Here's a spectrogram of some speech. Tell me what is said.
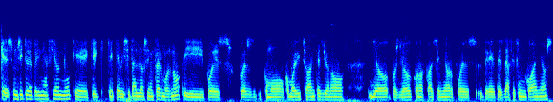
que es un sitio de peregrinación, ¿no? Que, que, que, que visitan los enfermos, ¿no? Y pues, pues como, como he dicho antes, yo no, yo, pues yo conozco al Señor, pues de- desde hace cinco años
